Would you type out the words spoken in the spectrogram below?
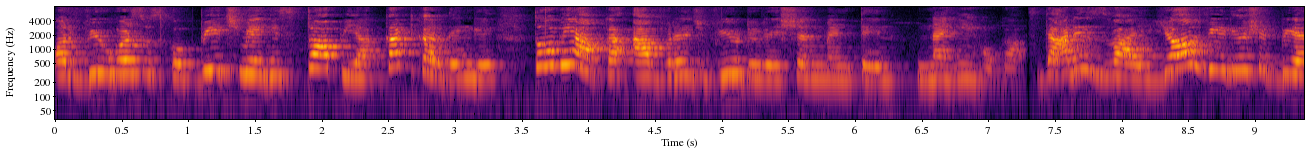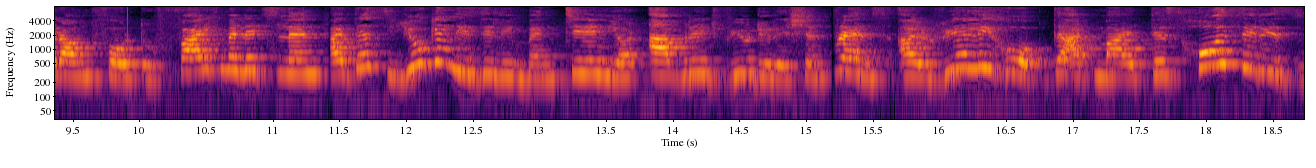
और व्यूवर्स उसको बीच में ही स्टॉप या कट कर देंगे तो भी आपका एवरेज व्यू ड्यूरेशन मेंटेन नहीं होगा। That is why your video should be around four to five minutes length by this you can easily maintain your average view duration friends I really hope that my this whole series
